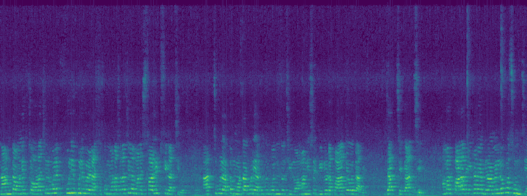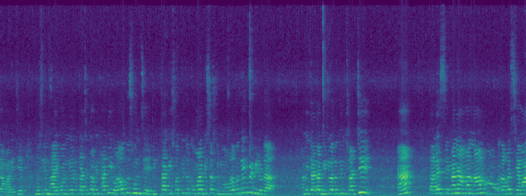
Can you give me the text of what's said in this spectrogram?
নামটা অনেক চওড়া ছিল বলে ফুলি ফুলি বলে ডাকতো। খুব মোটা সোটা ছিল মানে সলিড ফিগার ছিল। আর চুল এত মোটা করে এত দূর পর্যন্ত ছিল। আমার নিশ্চয়ই ভিডিওটা পাড়াতেও যাবে। যাচ্ছে যাচ্ছে। আমার পাড়ার এখানে গ্রামের লোকও শুনছে আমার যে মুসলিম ভাই বোনদের কাছে তো আমি থাকি, ওরাও তো শুনছে, মিথ্যা কি সত্যি তো তোমরা বিশ্বাস করবে ওরা তো দেখবে ভিডিওটা। আমি যা যা ভিডিও এতদিন ছাড়ছি হ্যাঁ? তাহলে সেখানে আমার নাম তারপরে শ্যামা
